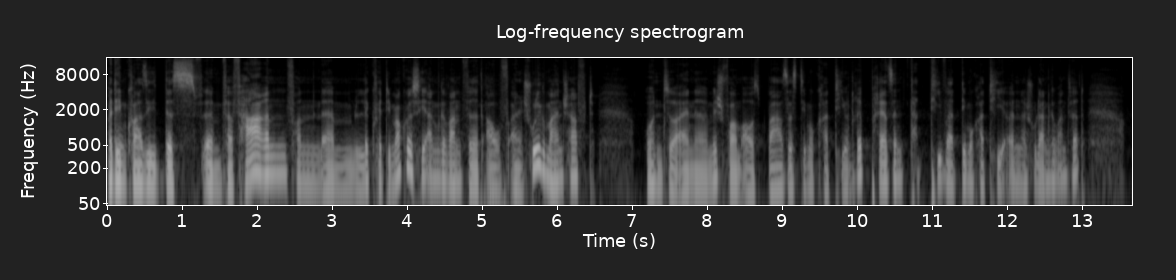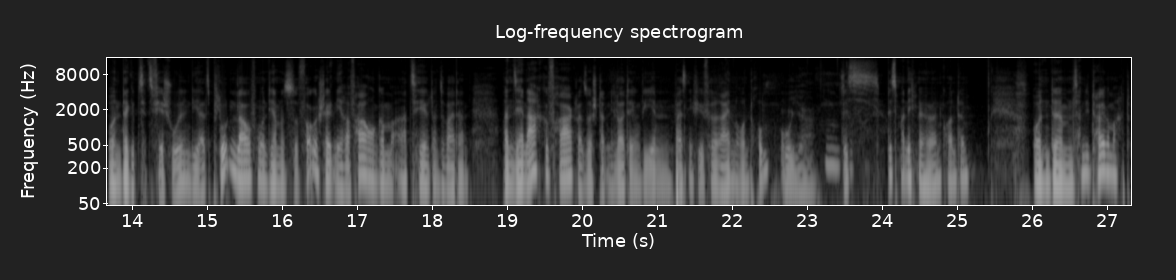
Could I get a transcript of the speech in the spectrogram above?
bei dem quasi das ähm, Verfahren von ähm, Liquid Democracy angewandt wird auf eine Schulgemeinschaft und so eine Mischform aus Basisdemokratie und repräsentativer Demokratie in der Schule angewandt wird. Und da gibt es jetzt vier Schulen, die als Piloten laufen und die haben das so vorgestellt und ihre Erfahrungen erzählt und so weiter. Waren sehr nachgefragt, also standen die Leute irgendwie in weiß nicht wie viel Reihen rundherum Oh ja. Hm, bis, bis man nicht mehr hören konnte. Und ähm, das haben die toll gemacht.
